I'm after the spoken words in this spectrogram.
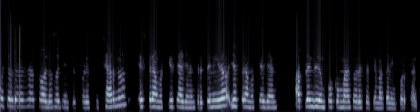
Muchas gracias a todos los oyentes por escucharnos. Esperamos que se hayan entretenido y esperamos que hayan aprendido un poco más sobre este tema tan importante.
